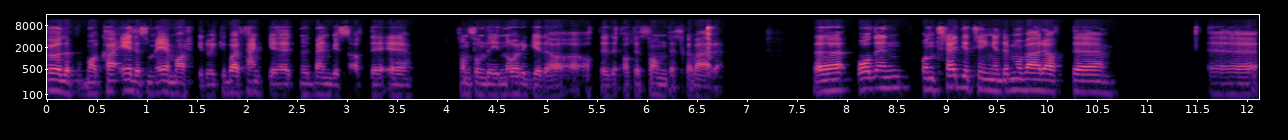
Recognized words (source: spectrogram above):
føle på hva er det som er markedet, og ikke bare tenke nødvendigvis at det er sånn som det er i Norge, da, at, det, at, det, er sånn det skal være. Uh, og, den, og, den, tredje tingen det må være at uh, uh,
